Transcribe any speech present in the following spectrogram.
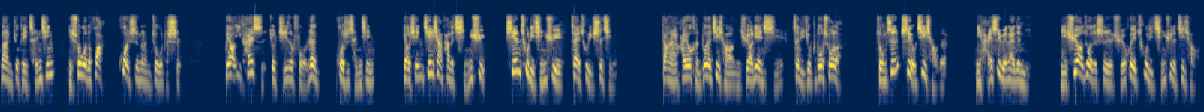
那你就可以澄清你说过的话，或是呢你做过的事，不要一开始就急着否认或是澄清，要先接下他的情绪，先处理情绪，再处理事情。当然还有很多的技巧你需要练习，这里就不多说了。总之是有技巧的，你还是原来的你。你需要做的是学会处理情绪的技巧，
